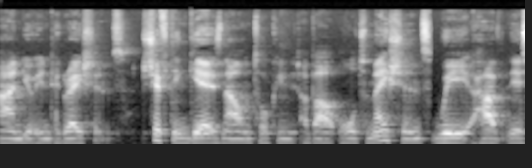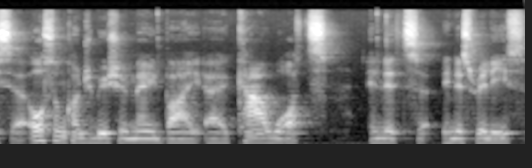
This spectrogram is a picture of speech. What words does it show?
and your integrations. Shifting gears now and talking about automations, we have this uh, awesome contribution made by uh, karwosts in this, uh, in this release.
